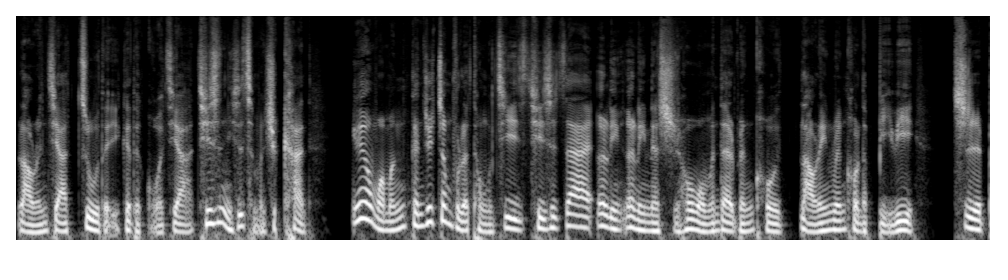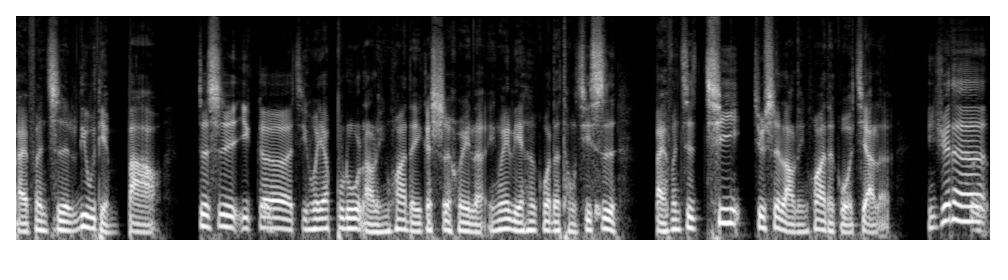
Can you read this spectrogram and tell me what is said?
老人家住的一个的国家？其实你是怎么去看？因为我们根据政府的统计，其实，在二零二零的时候，我们的人口老龄人口的比例是百分之六点八，这是一个几乎要步入老龄化的一个社会了。因为联合国的统计是百分之七就是老龄化的国家了。你觉得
